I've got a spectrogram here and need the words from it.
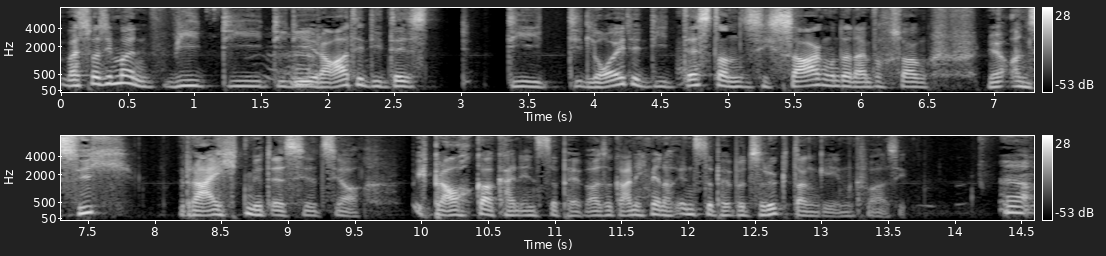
weißt du, was ich meine? Wie die, die, die Rate, die das, die, die Leute, die das dann sich sagen und dann einfach sagen, ja, an sich reicht mir das jetzt ja. Ich brauche gar kein Instapaper, also gar nicht mehr nach Instapaper zurück dann gehen quasi. Ja.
